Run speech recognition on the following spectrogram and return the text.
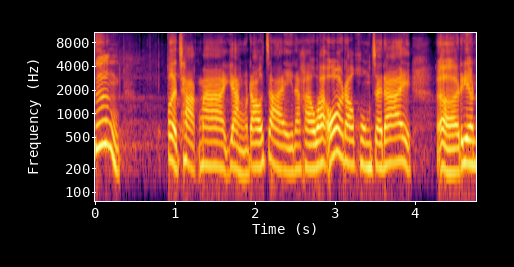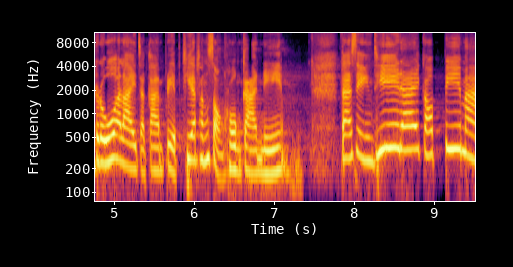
ซึ่ง เปิดฉากมาอย่างเร้าใจนะคะ ว่าโอ้เราคงจะได้เอ่อเรียนรู้อะไรจากการเปรียบเทียบทั้งสองโครงการนี้ แต่สิ่งที่ได้ก๊อปปี้มา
